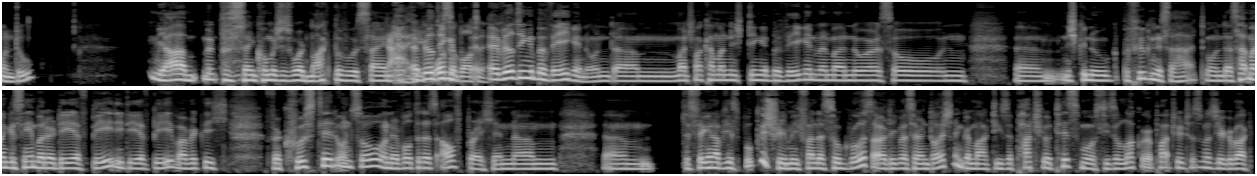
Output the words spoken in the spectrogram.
Und du? Ja, das ist ein komisches Wort, Machtbewusstsein. Ja, er, will Dinge, Worte. er will Dinge bewegen und ähm, manchmal kann man nicht Dinge bewegen, wenn man nur so ein, ähm, nicht genug Befugnisse hat. Und das hat man gesehen bei der DFB. Die DFB war wirklich verkrustet und so und er wollte das aufbrechen. Ähm, ähm deswegen habe ich das Buch geschrieben. Ich fand das so großartig, was er in Deutschland gemacht. Dieser Patriotismus, dieser lockere Patriotismus hier gebracht.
